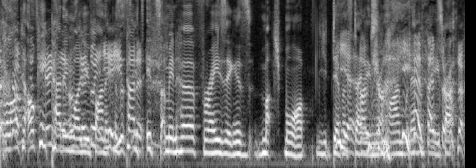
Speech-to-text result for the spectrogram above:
Okay, well, I'll, I'll keep Googling padding it. While you find it. it Yeah, because it's, it. it's, it's, I mean, her phrasing is much more devastating I'm than trying. mine would yeah, ever be. that's but- right.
